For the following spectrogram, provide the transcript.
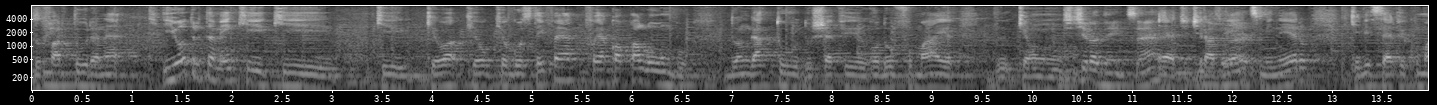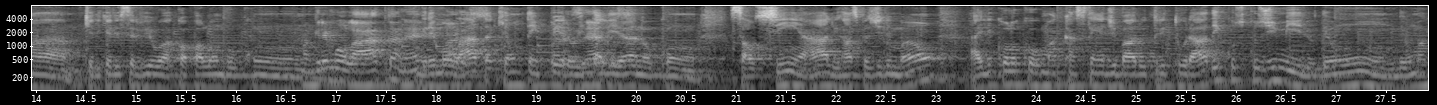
do Sim. Fartura, né? E outro também que, que, que, que, eu, que, eu, que eu gostei foi a, foi a Copa Lombo, do Angatu, do chefe Rodolfo Maier, do- que é um... De Tiradentes, né? É, de Tiradentes, mineiro, que ele serve com uma... Que ele, que ele serviu a Copa Lombo com... Uma gremolata, né? Gremolata, várias- que é um tempero ervas. italiano com salsinha, alho raspas de limão. Aí ele colocou uma castanha de baru triturada e cuscuz de milho. Deu um, deu uma-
